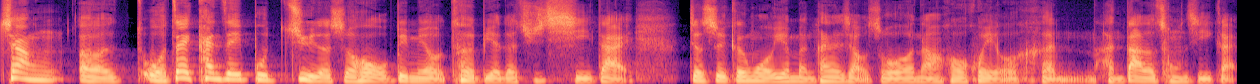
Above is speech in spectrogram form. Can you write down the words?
像呃，我在看这一部剧的时候，我并没有特别的去期待，就是跟我原本看的小说，然后会有很很大的冲击感。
